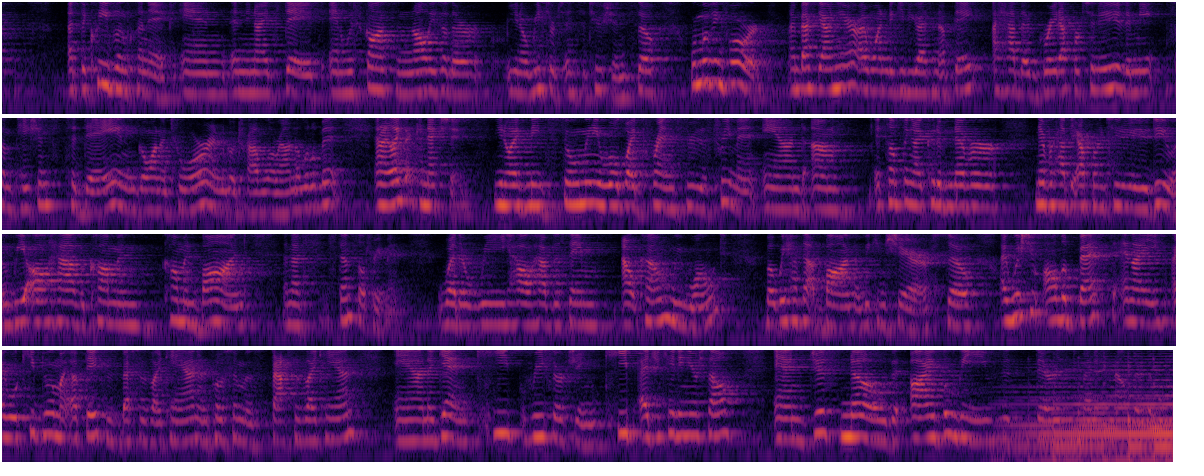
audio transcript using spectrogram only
at the Cleveland Clinic in, in the United States and Wisconsin and all these other you know research institutions. So we're moving forward. I'm back down here. I wanted to give you guys an update. I had the great opportunity to meet some patients today and go on a tour and go travel around a little bit. And I like that connection. You know, I've made so many worldwide friends through this treatment, and um, it's something I could have never never had the opportunity to do. And we all have a common common bond, and that's stem cell treatment whether we all have the same outcome, we won't, but we have that bond that we can share. So I wish you all the best, and I, I will keep doing my updates as best as I can and post them as fast as I can. And again, keep researching, keep educating yourself, and just know that I believe that there is new medicine out there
